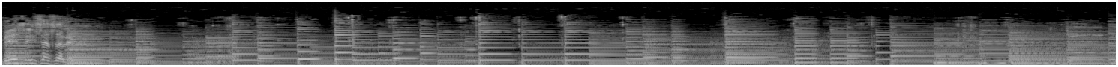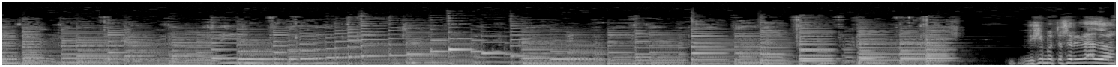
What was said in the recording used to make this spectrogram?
¿Ves? Ahí se sale. Dijimos tercer grado.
